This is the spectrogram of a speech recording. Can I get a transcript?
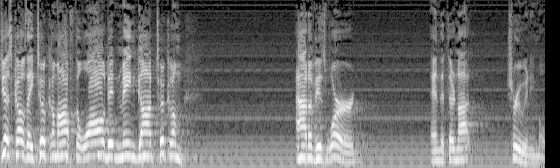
Just because they took them off the wall didn't mean God took them out of His Word and that they're not true anymore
